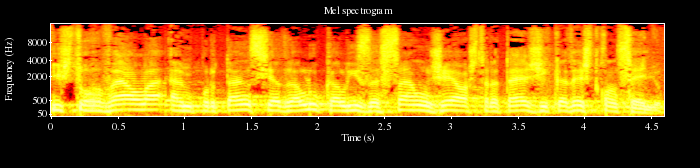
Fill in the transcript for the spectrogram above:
Isto revela a importância da localização geoestratégica deste Conselho,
